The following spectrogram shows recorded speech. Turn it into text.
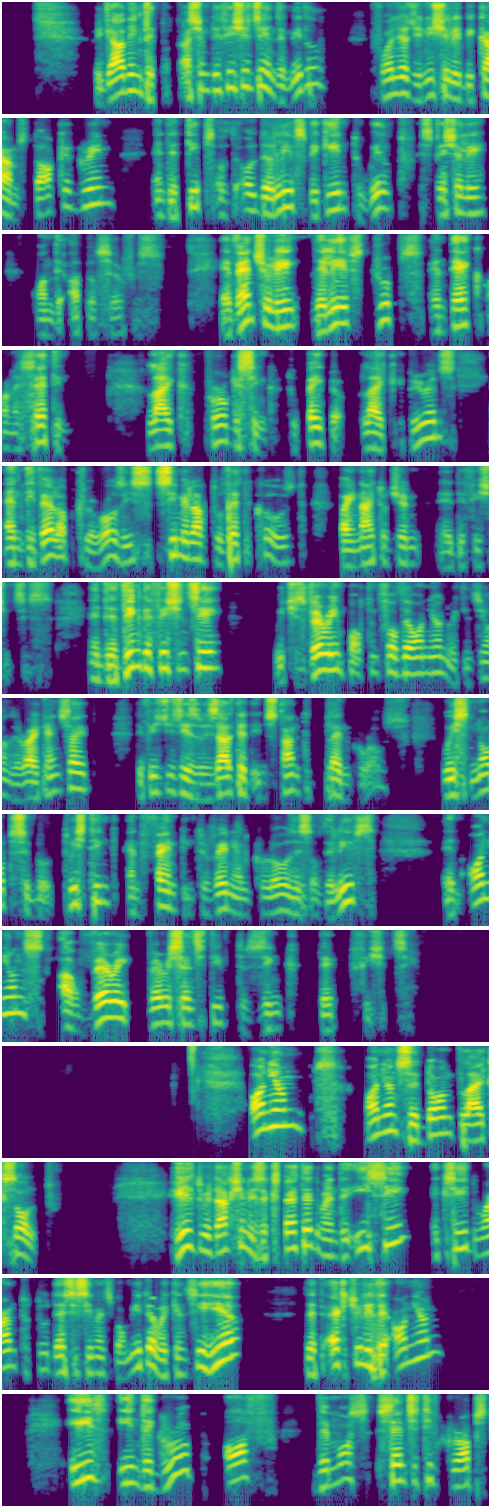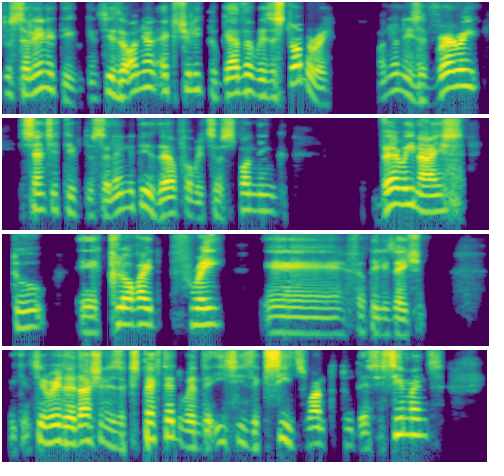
Regarding the potassium deficiency in the middle, foliage initially becomes darker green and the tips of the older leaves begin to wilt, especially on the upper surface. Eventually, the leaves droops and take on a setting like progressing to paper-like appearance and develop chlorosis similar to that caused by nitrogen uh, deficiencies. And the zinc deficiency, which is very important for the onion, we can see on the right-hand side, deficiency has resulted in stunted plant growth with noticeable twisting and faint interveinal chlorosis of the leaves. And onions are very, very sensitive to zinc deficiency. Onions, onions don't like salt. Yield reduction is expected when the EC exceed one to two decisiemens per meter. We can see here that actually the onion is in the group of the most sensitive crops to salinity. We can see the onion actually together with the strawberry. Onion is a very sensitive to salinity, therefore it's responding very nice to a chloride-free uh, fertilization. We can see rate reduction is expected when the ECs exceeds one to two decisiemens.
